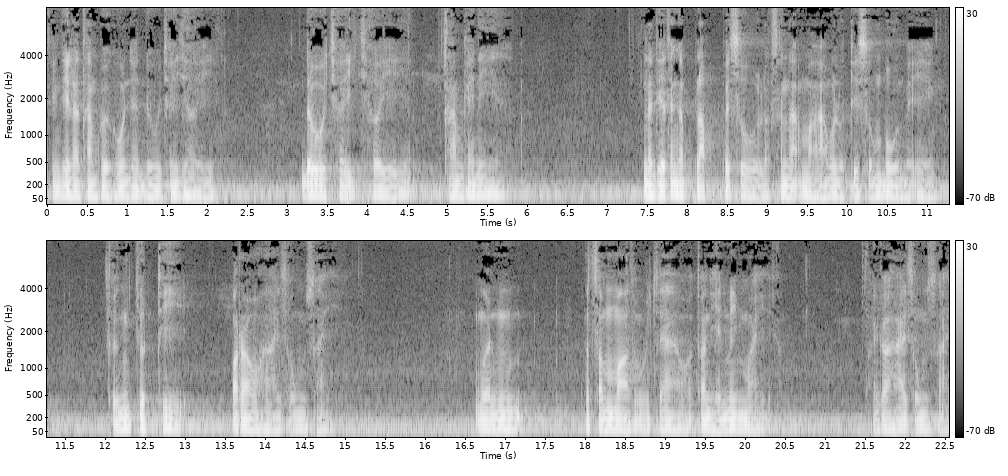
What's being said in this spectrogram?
สิ่งที่เราทำคือควรจะดูเฉยๆ ดูเฉยๆทำแค่นี้ แล้วเดี๋ยวท่านก็ปรับไปสู่ลักษณะมหาบุรุษที่สมบูรณ์ไปเอง ถึงจุดที่เราหายสงสัย เหมือนพระสัมมาสัมพุทธเจ้า ตอนเห็นใหม่ๆท่านก็หายสงสัย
